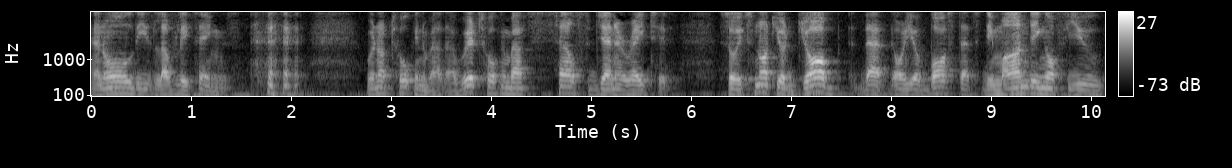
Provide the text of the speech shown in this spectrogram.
and all these lovely things. We're not talking about that. We're talking about self generated. So it's not your job that or your boss that's demanding of you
